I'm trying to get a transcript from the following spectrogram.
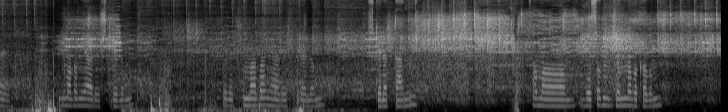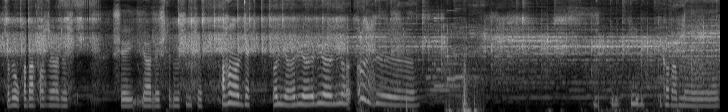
Evet. Bilim adamı yerleştirelim. Böyle şunlardan yerleştirelim. iskeletten. Tamam. Boss'un canına bakalım. Tabii o kadar fazla yerleş şey yerleştirmişim ki. Aha ölecek. Ölüyor, ölüyor, ölüyor, ölüyor. Öldü. Bitti, bitti, bitti kazandık.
